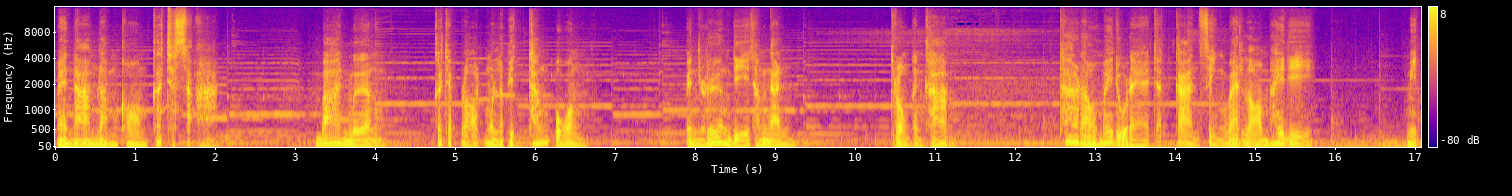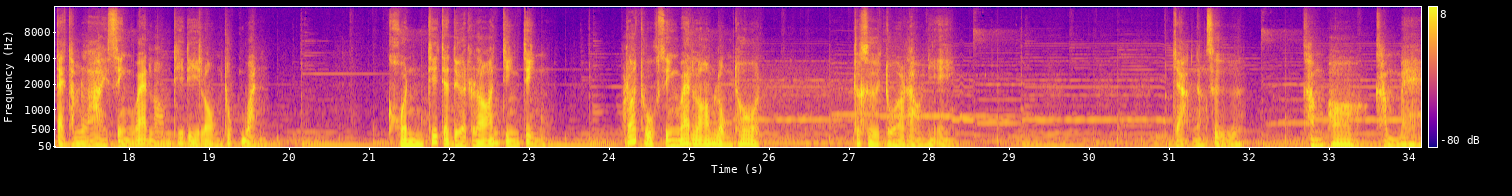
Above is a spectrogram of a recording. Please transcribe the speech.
แม่น้ำลำคลองก็จะสะอาด บ้านเมืองก็จะปลอดมลพิษทั้งปวง เป็นเรื่องดีทั้งนั้น ตรงกันข้าม ถ้าเราไม่ดูแลจัดการสิ่งแวดล้อมให้ดี มีแต่ทำลายสิ่งแวดล้อมที่ดีลงทุกวัน คนที่จะเดือดร้อนจริง ๆ เพราะถูกสิ่งแวดล้อมลงโทษ ก็คือตัวเรานี่เอง จากหนังสือคำพ่อคำแม่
